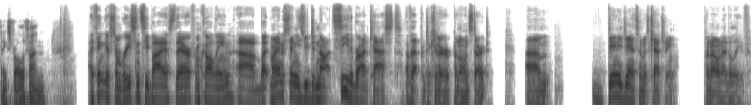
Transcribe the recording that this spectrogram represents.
Thanks for all the fun. I think there's some recency bias there from Colleen, uh, but my understanding is you did not see the broadcast of that particular Pannone start. Um, Danny Jansen was catching Pannone, I believe.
